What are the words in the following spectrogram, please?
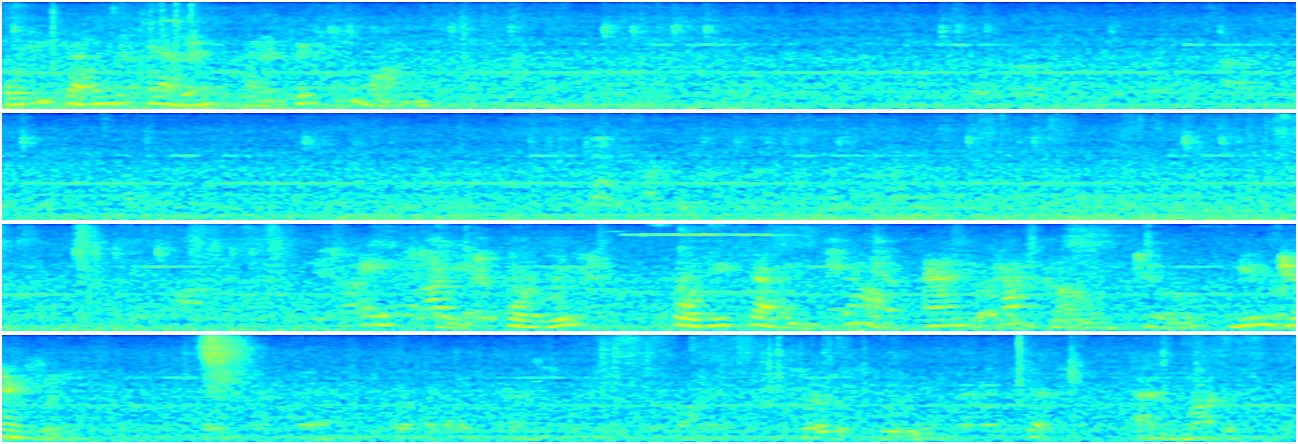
47M and 51. Eighth for Route 47 South and PATCO to New Jersey. Service to and Market.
